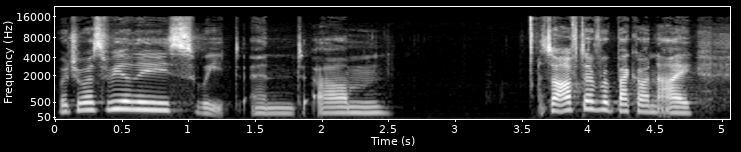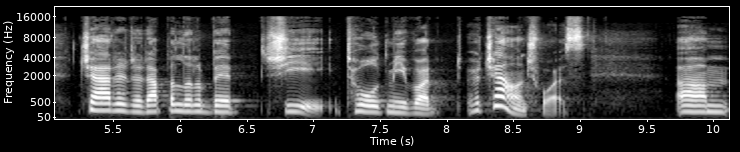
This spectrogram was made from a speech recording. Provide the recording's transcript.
which was really sweet. And um, so after Rebecca and I chatted it up a little bit, she told me what her challenge was. Um,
